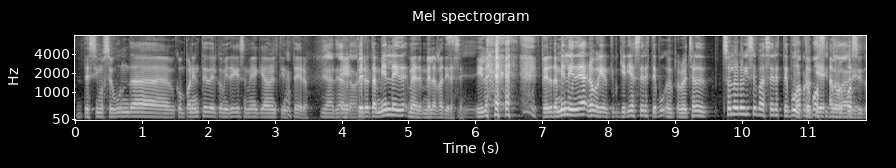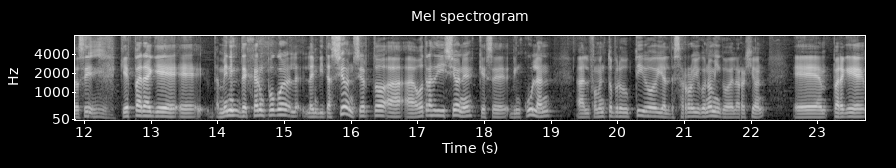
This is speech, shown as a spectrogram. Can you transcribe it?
decimosegunda componente del comité que se me había quedado en el tintero. Eh, pero también la idea, me, la va a tirar así. pero también la idea, no, porque quería hacer este aprovechar, solo lo hice para hacer este punto, a propósito, que, a propósito sí, que es para que eh, también dejar un poco la, invitación, ¿cierto?, a, a, otras divisiones que se vinculan al fomento productivo y al desarrollo económico de la región, para que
